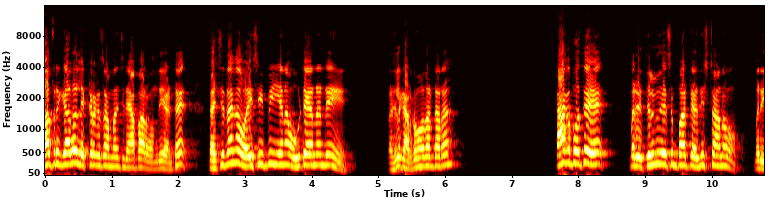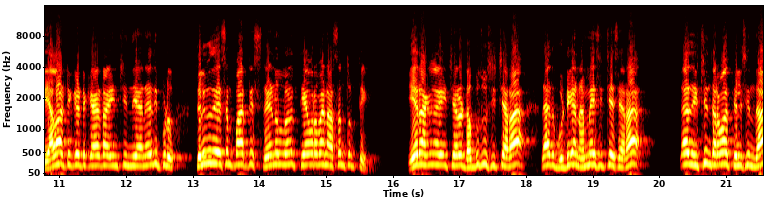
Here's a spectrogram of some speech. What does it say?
ఆఫ్రికాలో లెక్కలకు సంబంధించిన వ్యాపారం ఉంది అంటే ఖచ్చితంగా వైసీపీ ఈయన ఒకటేనని ప్రజలకు అర్థమవుతుంటారా కాకపోతే మరి తెలుగుదేశం పార్టీ అధిష్టానం మరి ఎలా టికెట్ కేటాయించింది అనేది ఇప్పుడు తెలుగుదేశం పార్టీ శ్రేణుల్లోనే తీవ్రమైన అసంతృప్తి. ఏ రకంగా ఇచ్చారో డబ్బు చూసి ఇచ్చారా? లేదా గుడ్డిగా నమ్మేసి ఇచ్చేశారా లేదా ఇచ్చిన తర్వాత తెలిసిందా?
